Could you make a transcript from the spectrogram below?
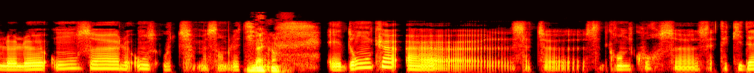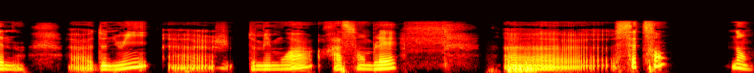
le, le 11, le 11 août, me semble-t-il. D'accord. Et donc, euh, cette, cette grande course, cette équidène euh, de nuit, euh, de mémoire, rassemblait euh, 700 Non,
